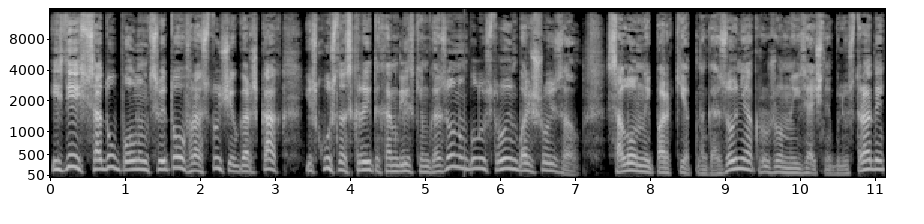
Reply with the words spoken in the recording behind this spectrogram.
и здесь, в саду, полном цветов, растущих в горшках, искусно скрытых английским газоном, был устроен большой зал. Салонный паркет на газоне, окруженный изящной балюстрадой,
